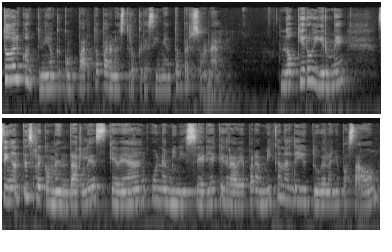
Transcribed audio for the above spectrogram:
todo el contenido que comparto para nuestro crecimiento personal. No quiero irme sin antes recomendarles que vean una miniserie que grabé para mi canal de YouTube el año pasado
